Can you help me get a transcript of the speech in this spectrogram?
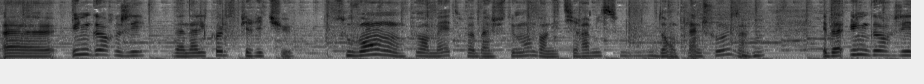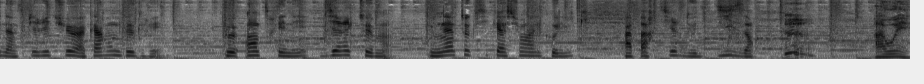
euh, une gorgée d'un alcool spiritueux, souvent on peut en mettre ben, justement dans les tiramisu, dans plein de choses. Mhm. Et ben, une gorgée d'un spiritueux à 40 degrés peut entraîner directement une intoxication alcoolique à partir de 10 ans. Ah ouais.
